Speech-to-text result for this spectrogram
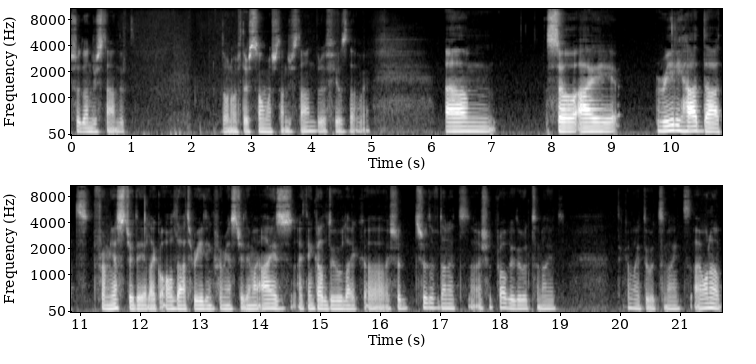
should understand it. Don't know if there's so much to understand, but it feels that way. Um, so I really had that from yesterday, like all that reading from yesterday. My eyes, I think I'll do like uh, I should should have done it. I should probably do it tonight. I think I might do it tonight. I wanna.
